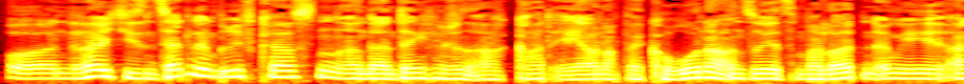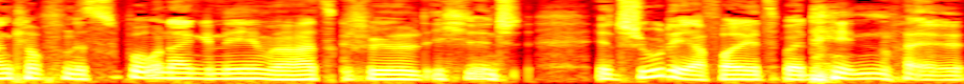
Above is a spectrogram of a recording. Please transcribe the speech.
Und dann habe ich diesen Zettel im Briefkasten und dann denke ich mir schon, ach Gott, ey, auch noch bei Corona und so jetzt ein paar Leuten irgendwie anklopfen, ist super unangenehm, man hat das Gefühl, ich entsch- entschulde ja voll jetzt bei denen, weil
